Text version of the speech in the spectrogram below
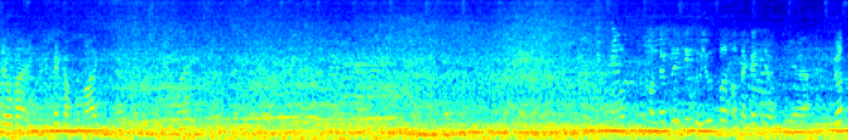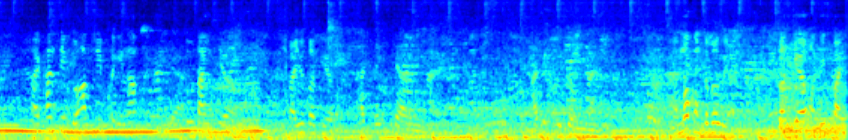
Still managed to pick up the bike and push it away. I was contemplating to use first or second here Yeah. because I can't seem to upshift quick enough two times here if I use first here. I think um, I think you can I'm more comfortable with first gear on this bike.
